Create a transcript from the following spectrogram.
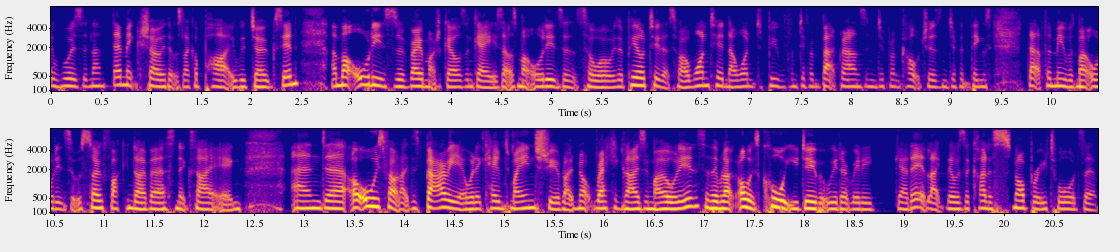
it was an anthemic show that was like a party with jokes in. And my audiences were very much girls and gays. That was my audience. That's who I was appealed to. That's who I wanted. And I wanted people from different backgrounds and different cultures and different things. That for me was my audience. It was so fucking diverse and exciting. And uh, I always felt like this barrier when it came to my industry of like not recognizing my audience. So they were like, oh, it's cool what you do, but we don't really get it. Like there was a kind of snobbery towards it.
